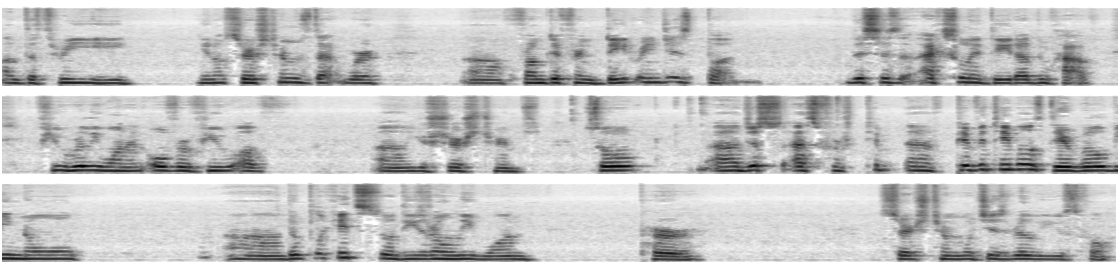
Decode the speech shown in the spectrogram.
uh, the three you know search terms that were uh, from different date ranges but this is excellent data to have if you really want an overview of uh, your search terms so uh, just as for uh, pivot tables there will be no uh, duplicates so these are only one per search term, which is really useful.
